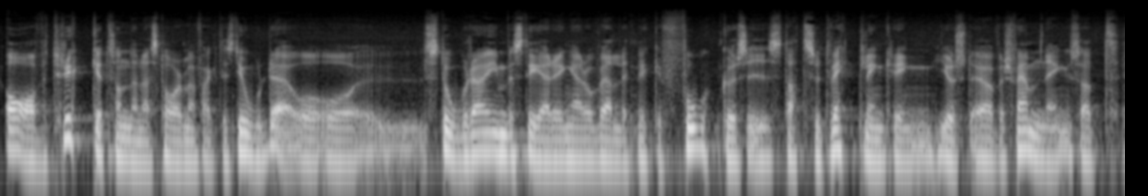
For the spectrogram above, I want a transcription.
avtrycket som den här stormen faktiskt gjorde och, och, stora investeringar och väldigt mycket fokus i stadsutveckling kring just översvämning. Så att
